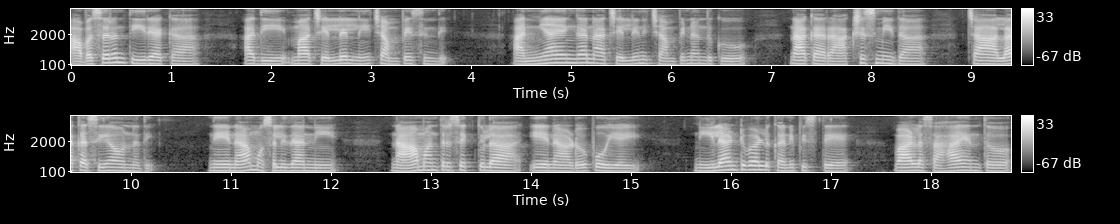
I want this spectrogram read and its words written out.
అవసరం తీరాక అది మా చెల్లెల్ని చంపేసింది. అన్యాయంగా నా చెల్లిని చంపినందుకు నాకు ఆ రాక్షసి మీద చాలా కసిగా ఉన్నది. నేనా ముసలిదాన్ని? నా మంత్రశక్తులా ఏనాడో పోయాయి. నీలాంటి వాళ్ళు కనిపిస్తే వాళ్ళ సహాయంతో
